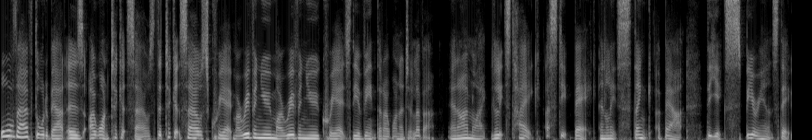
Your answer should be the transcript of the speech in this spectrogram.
all they've thought about is I want ticket sales. The ticket sales create my revenue, my revenue creates the event that I want to deliver. And I'm like, let's take a step back and let's think about the experience that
